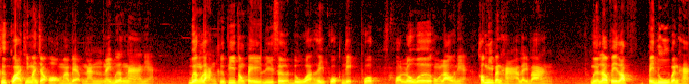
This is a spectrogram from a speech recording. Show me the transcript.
คือกว่าที่มันจะออกมาแบบนั้นในเบื้องหน้าเนี่ยเบื้องหลังคือพี่ต้องไปรีเสิร์ชดูว่าเฮ้ยพวกเด็กพวก follower ของเราเนี่ยเขามีปัญหาอะไรบ้าง เหมือนเราไปรับ ไปดูปัญหา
